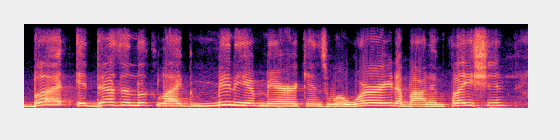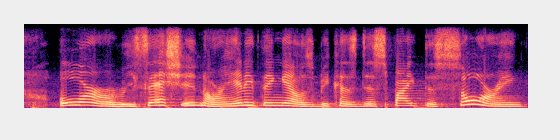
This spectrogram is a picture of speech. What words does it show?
but it doesn't look like many Americans were worried about inflation or a recession or anything else because despite the soaring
